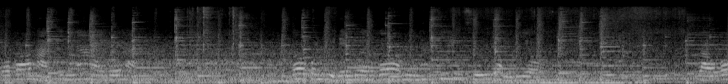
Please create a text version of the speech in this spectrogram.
แล้วก็หากินง่ายด้วยค่ะ ก็คนอยู่ในเมืองก็มีหน้าที่ซื้ออย่างเดียว เราก็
